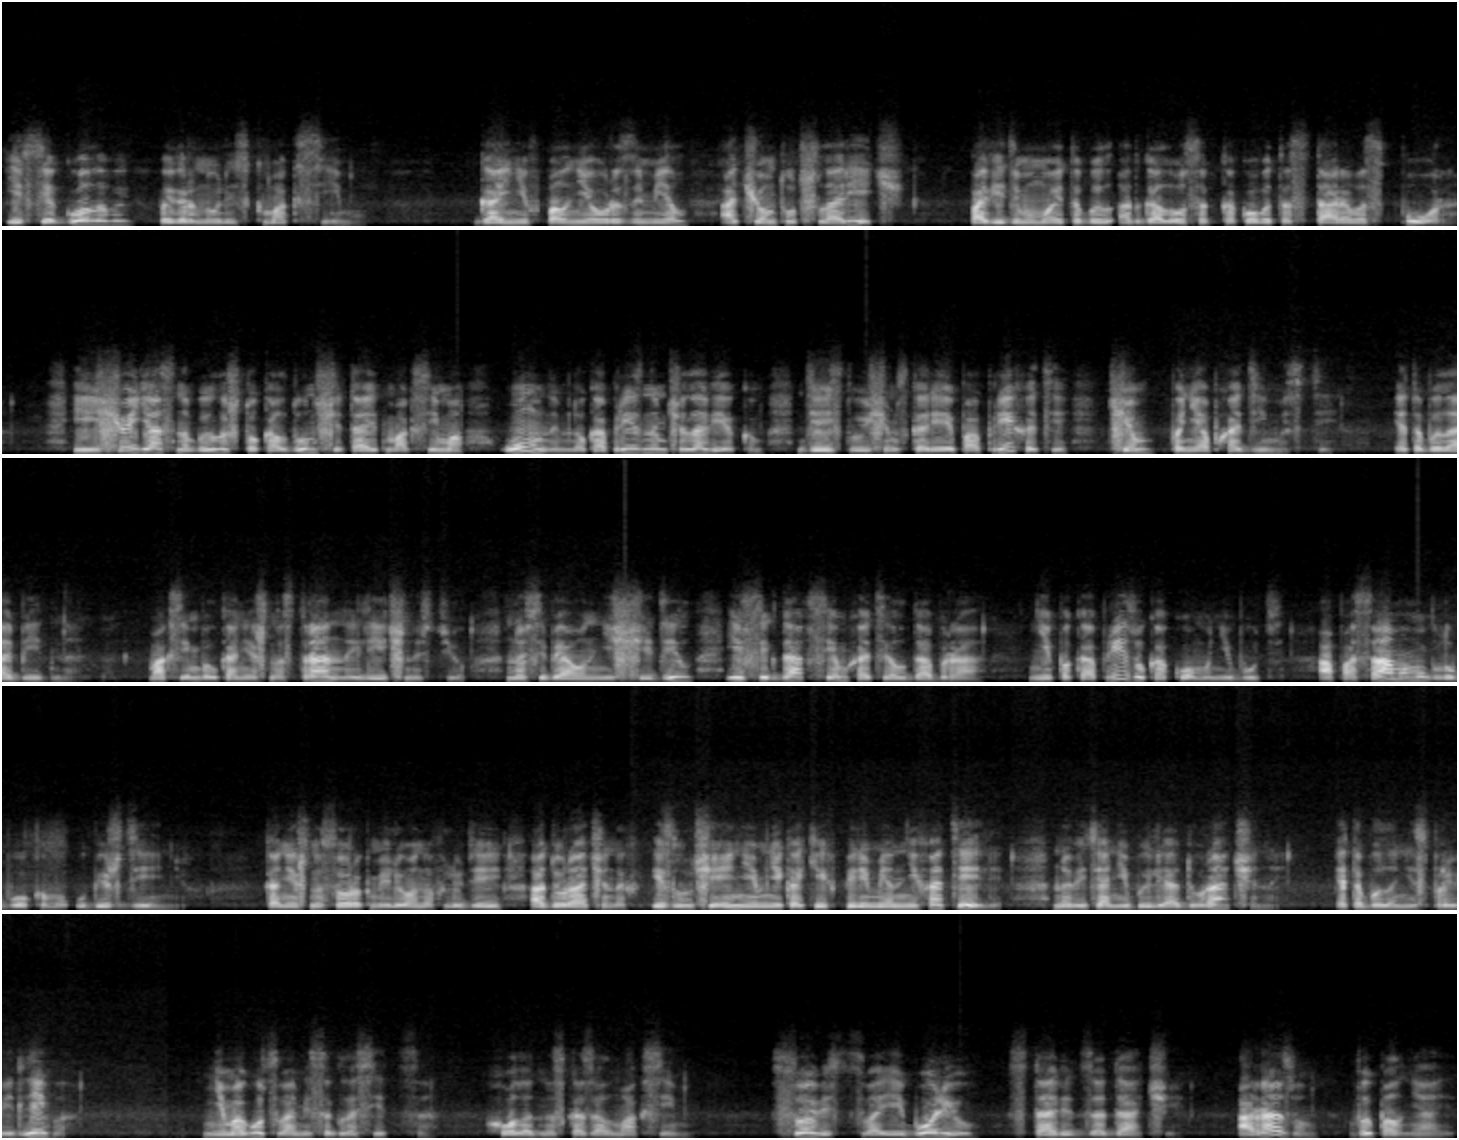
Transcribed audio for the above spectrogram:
и все головы повернулись к Максиму. Гай не вполне уразумел, о чем тут шла речь. По-видимому, это был отголосок какого-то старого спора. И еще ясно было, что колдун считает Максима умным, но капризным человеком, действующим скорее по прихоти, чем по необходимости. Это было обидно. Максим был, конечно, странной личностью, но себя он не щадил и всегда всем хотел добра – не по капризу какому-нибудь, а по самому глубокому убеждению. Конечно, 40 миллионов людей, одураченных излучением, никаких перемен не хотели, но ведь они были одурачены. Это было несправедливо. «Не могу с вами согласиться», — холодно сказал Максим. «Совесть своей болью ставит задачи, а разум выполняет.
